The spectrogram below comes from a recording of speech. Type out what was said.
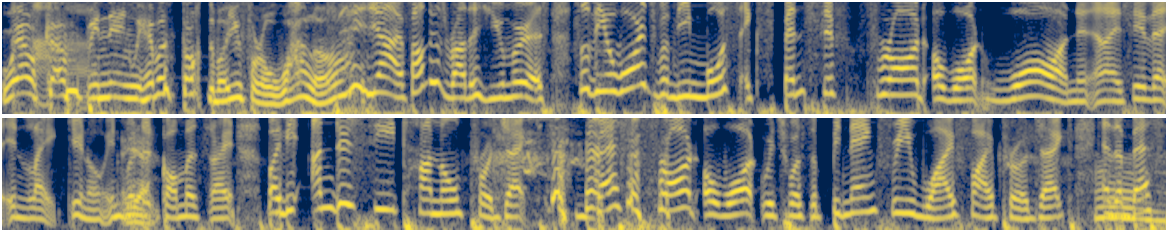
Welcome, Penang. We haven't talked about you for a while, oh. Yeah, I found this rather humorous. So the awards were the most expensive fraud award won, and I say that in like you know inverted Yeah. commas, right? By the Undersea Tunnel Project, Best Fraud Award, which was the Penang Free Wi-Fi project, and the mm. Best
